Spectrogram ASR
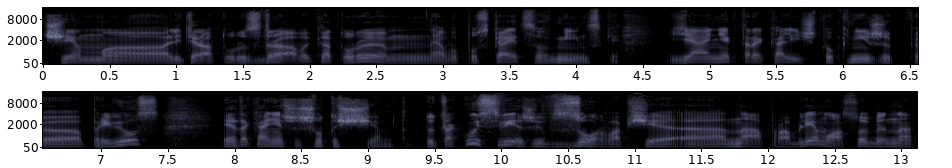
чем э, литературы здравой, которая выпускается в Минске. Я некоторое количество книжек э, привез. Это, конечно, что-то с чем-то. Тут такой свежий взор вообще э, на проблему. Особенно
